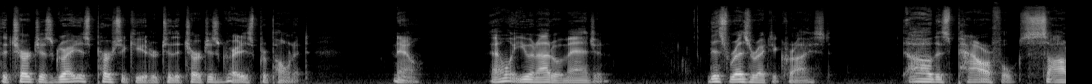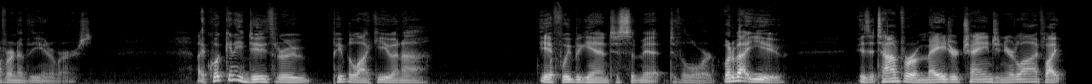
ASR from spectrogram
the church's greatest persecutor to the church's greatest proponent. Now, I want you and I to imagine this resurrected Christ. Oh, this powerful sovereign of the universe. Like, what can he do through people like you and I? if we begin to submit to the Lord. What about you? Is it time for a major change in your life? Like,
